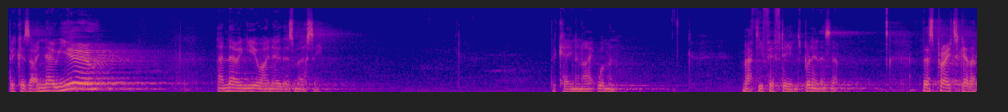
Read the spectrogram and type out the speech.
because I know you, and knowing you, I know there's mercy. The Canaanite woman. Matthew 15. It's brilliant, isn't it? Let's pray together.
